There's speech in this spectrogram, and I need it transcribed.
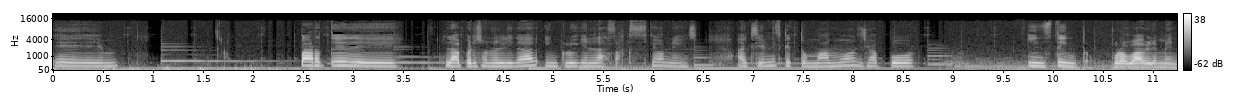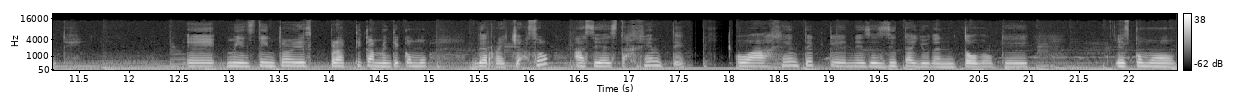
Em, parte de la personalidad incluyen las acciones, acciones que tomamos ya por instinto, probablemente. Eh, mi instinto es prácticamente como de rechazo hacia esta gente o a gente que necesita ayuda en todo, que es como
